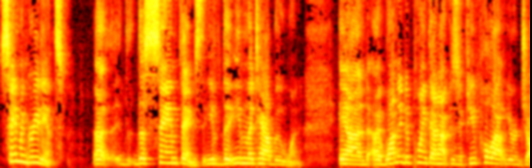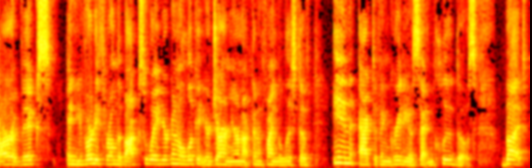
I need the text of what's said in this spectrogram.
Same ingredients, uh, the same things, even the, even the taboo one. And I wanted to point that out because if you pull out your jar of Vicks and you've already thrown the box away, you're going to look at your jar and you're not going to find the list of inactive ingredients that include those. But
